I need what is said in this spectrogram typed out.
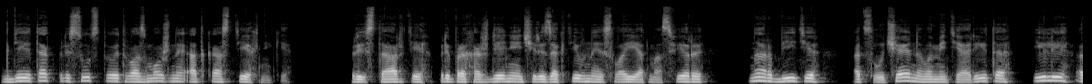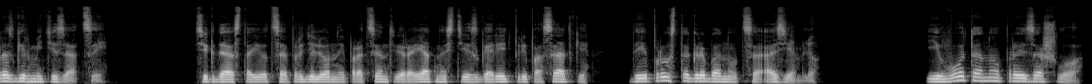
где и так присутствует возможный отказ техники. При старте, при прохождении через активные слои атмосферы, на орбите, от случайного метеорита или разгерметизации. Всегда остается определенный процент вероятности сгореть при посадке, да и просто грабануться о землю. И вот оно произошло.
